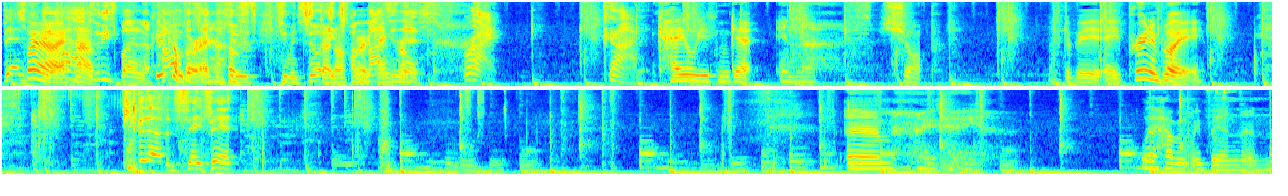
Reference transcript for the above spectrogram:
Then Soya I have. to be spun in a Cucumber I have. to ensure Don't its know where it came from. Right. Got it. Kale you can get in the shop. Have to be a prune employee. Keep it up and stay fit. Um, okay. Where haven't we been then?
